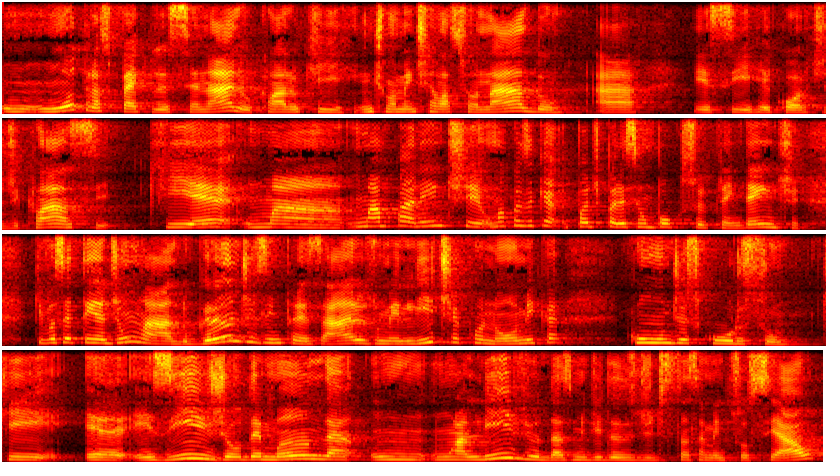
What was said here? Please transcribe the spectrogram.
um, um, outro aspecto desse cenário, claro que intimamente relacionado a esse recorte de classe, que é uma, uma aparente, uma coisa que pode parecer um pouco surpreendente, que você tenha de um lado grandes empresários, uma elite econômica com um discurso que é, exige ou demanda um, um alívio das medidas de distanciamento social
